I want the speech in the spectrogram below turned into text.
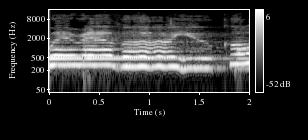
wherever you go.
